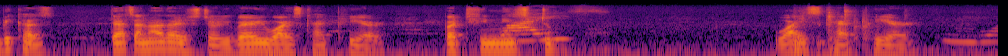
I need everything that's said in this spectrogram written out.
Because that's another story. Very wise cat Pierre. But he needs Wise? to wise cat Pierre. Wise?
